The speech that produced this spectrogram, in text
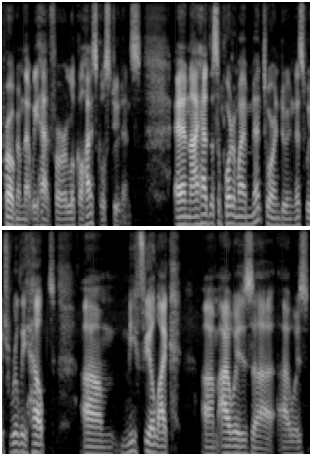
program that we had for our local high school students. And I had the support of my mentor in doing this, which really helped um, me feel like um, I was uh, I was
